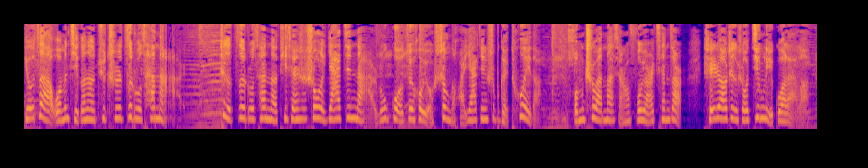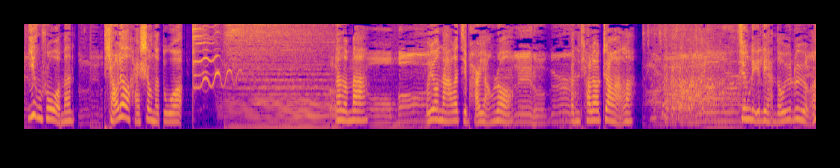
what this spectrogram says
有一次啊，我们几个呢去吃自助餐嘛，这个自助餐呢提前是收了押金的，如果最后有剩的话，押金是不给退的。我们吃完嘛，想让服务员签字儿。谁知道这个时候经理过来了，硬说我们调料还剩的多，那怎么办？我又拿了几盘羊肉，把那调料蘸完了，经理脸都绿了。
